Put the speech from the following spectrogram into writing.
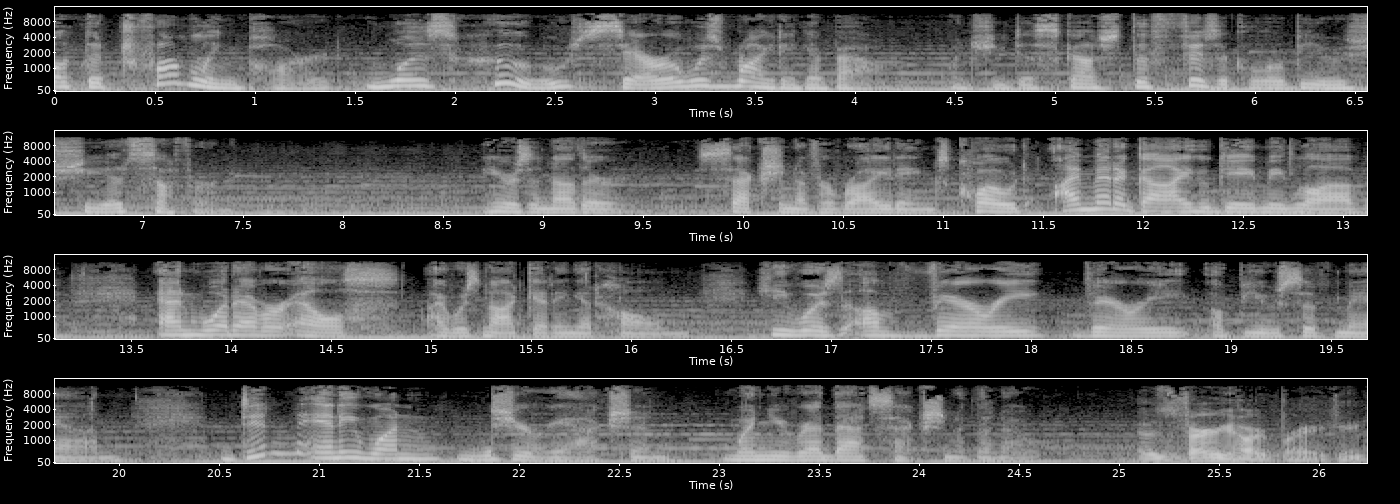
But the troubling part was who Sarah was writing about when she discussed the physical abuse she had suffered. Here's another section of her writings. Quote, I met a guy who gave me love and whatever else I was not getting at home. He was a very, very abusive man. Didn't anyone, what was your reaction when you read that section of the note? It was very heartbreaking.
